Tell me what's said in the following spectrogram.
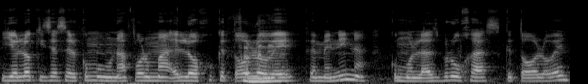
Y yo lo quise hacer como una forma, el ojo que todo lo ve, femenina, como las brujas que todo lo ven.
